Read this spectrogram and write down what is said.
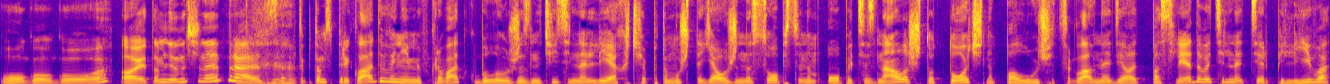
ого-го, а это мне начинает нравиться. И потом с перекладываниями в кроватку было уже значительно легче, потому что я уже на собственном опыте знала, что точно получится. Главное делать последовательно, терпеливо,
